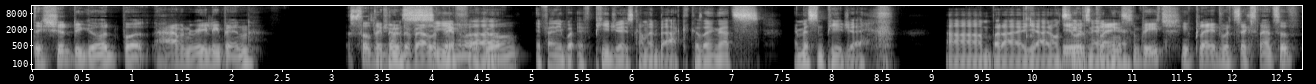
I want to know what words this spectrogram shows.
They should be good, but haven't really been. I still think they're developing if, a lot of uh, people. if anybody, if PJ's coming back, because I think that's I'm missing PJ. um, but I yeah, I don't He see his name He was playing here. some beach. He played with Expensive.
